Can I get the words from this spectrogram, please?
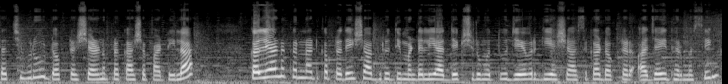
ಸಚಿವರು ಡಾಕ್ಟರ್ ಶರಣಪ್ರಕಾಶ ಪಾಟೀಲ, ಕಲ್ಯಾಣ ಕರ್ನಾಟಕ ಪ್ರದೇಶಾಭಿವೃದ್ಧಿ ಮಂಡಳಿಯ ಅಧ್ಯಕ್ಷರು ಮತ್ತು ಜೇವರ್ಗೀಯ ಶಾಸಕ ಡಾಕ್ಟರ್ ಅಜಯ್ ಧರ್ಮಸಿಂಗ್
